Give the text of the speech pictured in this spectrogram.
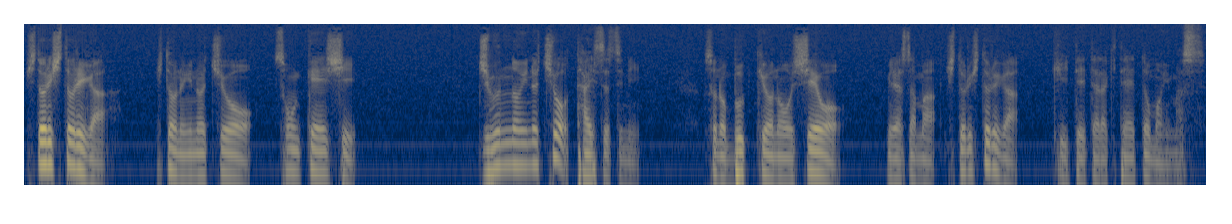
一人一人が人の命を尊敬し自分の命を大切にその仏教の教えを皆様一人一人が聞いていただきたいと思います。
